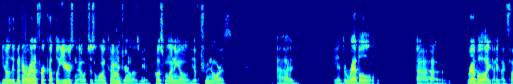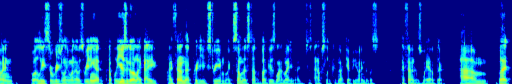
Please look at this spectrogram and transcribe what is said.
you know they've been around for a couple of years now, which is a long time in journalism. You have Post Millennial, you have True North, uh, you had the Rebel. Uh, Rebel, I, I find well, at least originally when I was reading it a couple of years ago, like I, I found that pretty extreme. Like some of the stuff about Islam, I, I just absolutely could not get behind. It was, I found it was way out there. Um, but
